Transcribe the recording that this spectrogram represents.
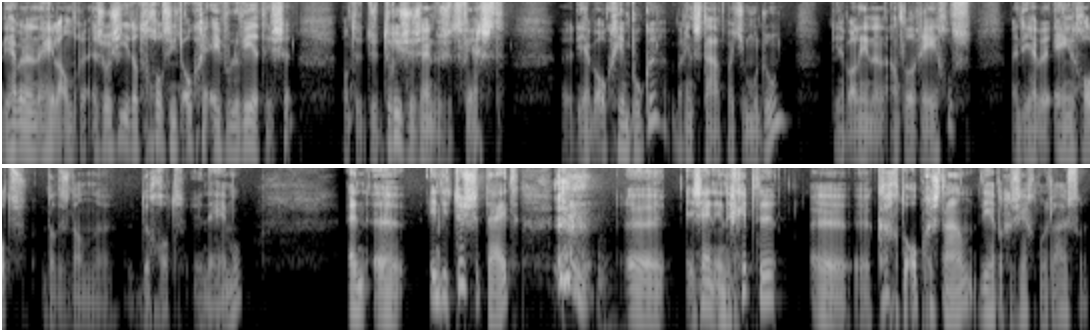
Die hebben een hele andere. En zo zie je dat godsdienst ook geëvolueerd is. Hè? Want de, druzen zijn dus het verst. Eh, die hebben ook geen boeken waarin staat wat je moet doen. Die hebben alleen een aantal regels. En die hebben één god. Dat is dan eh, de god in de hemel. En eh, in die tussentijd eh, zijn in Egypte krachten opgestaan. Die hebben gezegd, moet luisteren.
